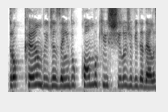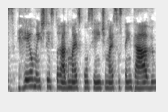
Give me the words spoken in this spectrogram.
trocando e dizendo como que o estilo de vida delas realmente tem se tornado mais consciente, mais sustentável.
